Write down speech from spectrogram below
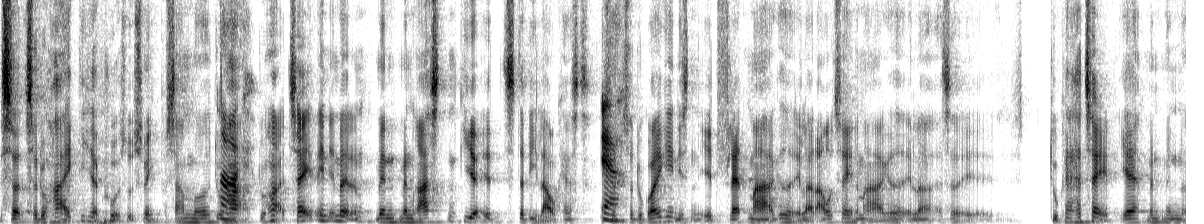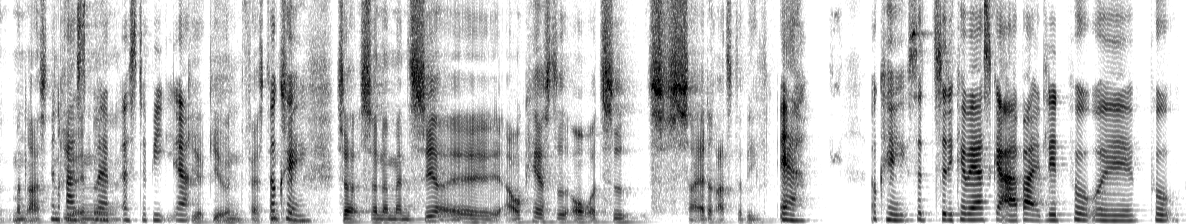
Så, så du har ikke de her kursudsving på samme måde. Du, har, du har et tab indimellem, men, men resten giver et stabilt afkast. Ja. Så, så du går ikke ind i sådan et flat marked, eller et aftagende marked, eller altså, øh, du kan have tab, ja, men, men, men resten, men resten giver, en, er, er stabil, ja. giver, giver en fast okay. Så, så når man ser øh, afkastet over tid, så er det ret stabilt. Ja, okay, så, så det kan være, at jeg skal arbejde lidt på, øh, på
